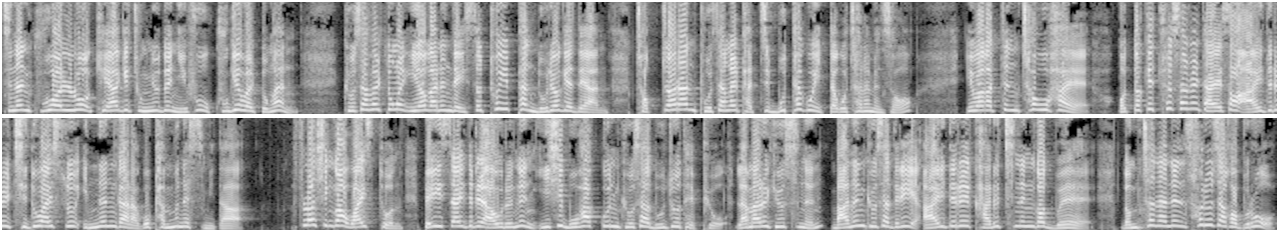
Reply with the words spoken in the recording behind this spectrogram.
지난 9월로 계약이 종료된 이후 9개월 동안 교사 활동을 이어가는 데 있어 투입한 노력에 대한 적절한 보상을 받지 못하고 있다고 전하면서 이와 같은 처우 하에 어떻게 최선을 다해서 아이들을 지도할 수 있는가라고 반문했습니다. 플러싱과 화이트스톤, 베이사이드를 아우르는 25학군 교사 노조 대표 라마르 휴스는 많은 교사들이 아이들을 가르치는 것 외에 넘쳐나는 서류 작업으로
